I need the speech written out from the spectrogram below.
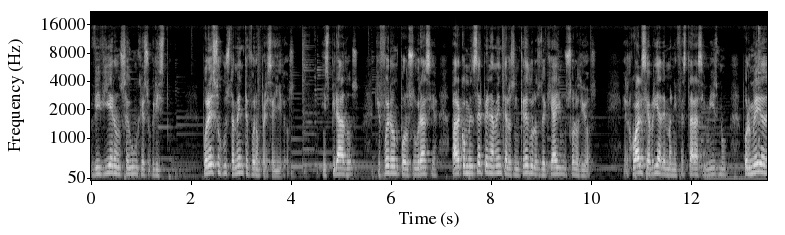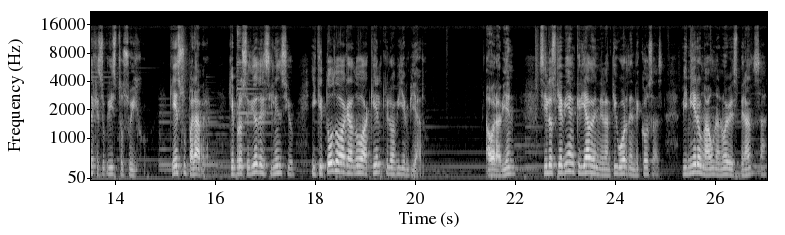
vivieron según Jesucristo. Por eso justamente fueron perseguidos, inspirados, que fueron por su gracia para convencer plenamente a los incrédulos de que hay un solo Dios, el cual se habría de manifestar a sí mismo por medio de Jesucristo su Hijo, que es su palabra, que procedió del silencio y que todo agradó a aquel que lo había enviado. Ahora bien, si los que habían criado en el antiguo orden de cosas vinieron a una nueva esperanza,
